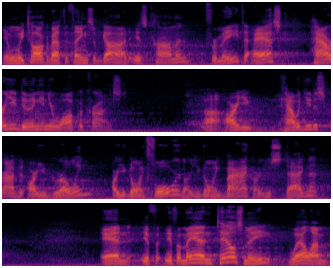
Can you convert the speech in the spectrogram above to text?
and when we talk about the things of God, it's common for me to ask, How are you doing in your walk with Christ? Uh, are you, how would you describe it? Are you growing? Are you going forward? Are you going back? Are you stagnant? And if, if a man tells me, well, I'm,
